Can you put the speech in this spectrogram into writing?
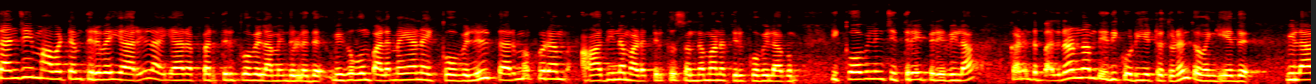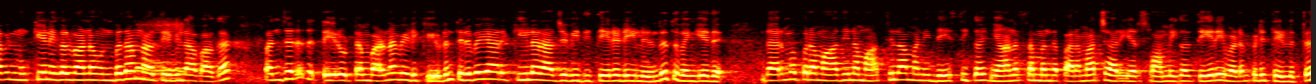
தஞ்சை மாவட்டம் திருவையாறில் ஐயாரப்பர் திருக்கோவில் அமைந்துள்ளது. மிகவும் பழமையான இக்கோவிலில் தர்மபுரம் ஆதீன மடத்திற்கு சொந்தமான திருக்கோவிலாகும். இக்கோவிலின் சித்திரை பிரிவிழா கடந்த பதினான்காம் தேதி கொடியேற்றத்துடன் துவங்கியது. விழாவின் முக்கிய நிகழ்வான ஒன்பதாம் நாள் திருவிழாவாக பஞ்சரத தேரோட்டம் வனவேடிக்கையுடன் திருவையாறு கீழராஜ வீதி தேரடியிலிருந்து துவங்கியது. தர்மபுரம் ஆதீன மாசிலாமணி தேசிக ஞானசம்பந்த பரமாச்சாரியர் சுவாமிகள் தேரை வடம் பிடித்து இழுத்து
